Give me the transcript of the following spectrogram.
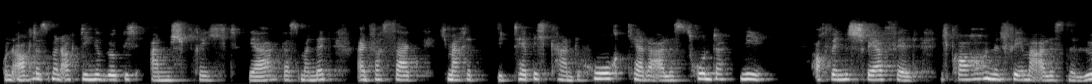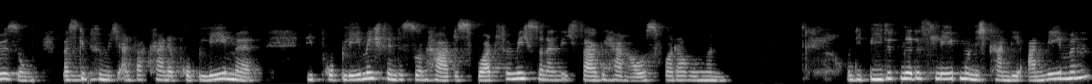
Und Und auch, mhm. dass man auch Dinge wirklich anspricht, ja, dass man nicht einfach sagt, ich mache jetzt die Teppichkante hoch, kehre alles drunter. Nee, auch wenn es schwer fällt. Ich brauche auch nicht für immer alles eine Lösung, weil es gibt mhm. für mich einfach keine Probleme. Die Probleme, ich finde es so ein hartes Wort für mich, sondern ich sage Herausforderungen. Und die bietet mir das Leben und ich kann die annehmen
